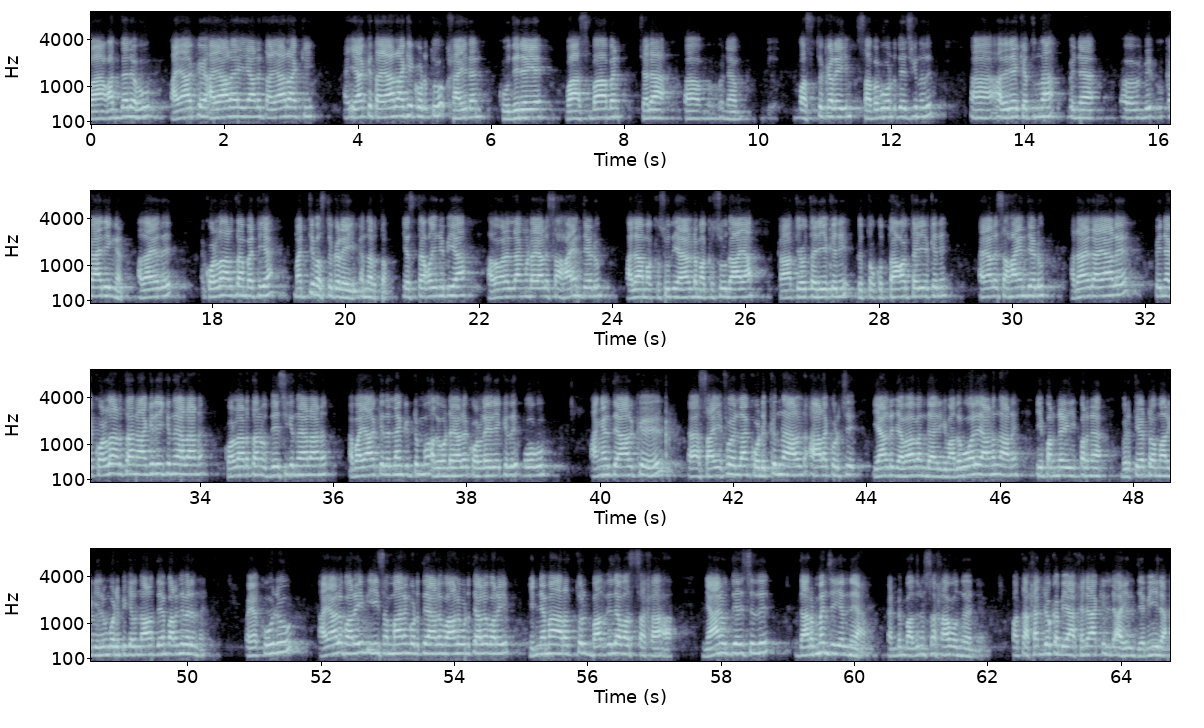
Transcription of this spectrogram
വാദ്ദലഹു അയാൾക്ക് അയാളെ ഇയാൾ തയ്യാറാക്കി അയാൾക്ക് തയ്യാറാക്കി കൊടുത്തു. ഹൈരൻ കുതിരയെ വാസ്ബാബൻ ചില പിന്നെ വസ്തുക്കളെയും സബബ് കൊണ്ട് ഉദ്ദേശിക്കുന്നത്. അതിലേക്ക് എത്തുന്ന പിന്നെ കാര്യങ്ങൾ. അതായത് കൊള്ള നടത്താൻ പറ്റിയ മറ്റ് വസ്തുക്കളെയും എന്നർത്ഥം. യസ്തീനുബിയ അവകളെല്ലാം കൊണ്ട് അയാൾ സഹായം തേടും. അല മഖസൂദി അയാളുടെ മഖസൂദായ കാത്തിയോ തരീഖിന് കുത്താവ് തരീഖിന് അയാൾ സഹായം തേടും. അതായത് അയാൾ പിന്നെ കൊള്ള നടത്താൻ ആഗ്രഹിക്കുന്ന ആളാണ് കൊള്ള നടത്താൻ ഉദ്ദേശിക്കുന്ന ആളാണ്. അപ്പൊ അയാൾക്ക് ഇതെല്ലാം കിട്ടുമ്പോൾ അതുകൊണ്ട് അയാൾ കൊള്ളയിലേക്ക് പോകും. അങ്ങനത്തെ ആൾക്ക് സൈഫ് എല്ലാം കൊടുക്കുന്ന ആൾ ആളെ കുറിച്ച് ഇയാളുടെ ജവാബ് എന്തായിരിക്കും? അതുപോലെയാണെന്നാണ് ഈ പറഞ്ഞ ഈ പറഞ്ഞ വൃത്തികെട്ടവന്മാർക്ക് ഇലും പഠിപ്പിക്കലെന്നാണ് അദ്ദേഹം പറഞ്ഞു വരുന്നത്. വയക്കൂലു അയാൾ പറയും ഈ സമ്മാനം കൊടുത്ത ആൾ വാൾ കൊടുത്ത ആൾ പറയും ഇന്നമ അറത്തുൽ ബദില വസ്സഹ. ഞാൻ ഉദ്ദേശിച്ചത് ധർമ്മം ചെയ്യലിനെയാണ്. രണ്ടും ബദിലും സഹാവും ഒന്ന് തന്നെ. പത്തഹല്ലുക ബി അഖലാഖില്ലാഹിൽ ജമീല.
